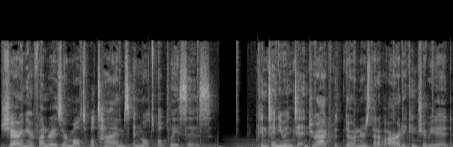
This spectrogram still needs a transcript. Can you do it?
sharing your fundraiser multiple times in multiple places, continuing to interact with donors that have already contributed,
